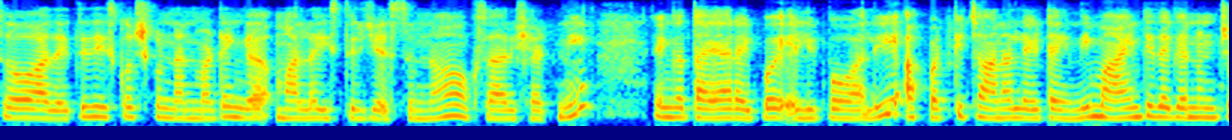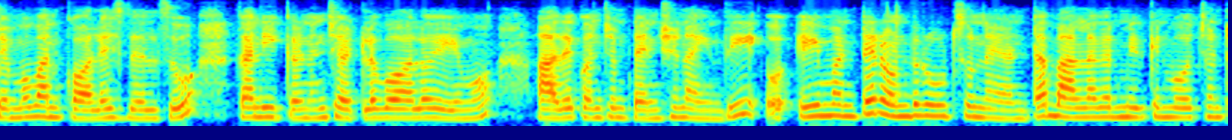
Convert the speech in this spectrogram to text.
సో, అదైతే తీసుకొచ్చుకున్నా అనమాట. ఇంకా మళ్ళీ ఇస్త్రీ చేస్తున్నా ఒకసారి షర్ట్‌ని. ఇంకా తయారైపోయి వెళ్ళిపోవాలి అప్పటికి చాలా లేట్ అయింది. మా ఇంటి దగ్గర నుంచేమో వన్ కాలేజ్ తెలుసు. కానీ ఇక్కడ నుంచి ఎట్లా పోవాలో ఏమో అదే కొంచెం టెన్షన్ అయింది. ఏమంటే రెండు రూట్స్ ఉన్నాయంట. బాలనగర్ మీదకి పోవచ్చంట.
